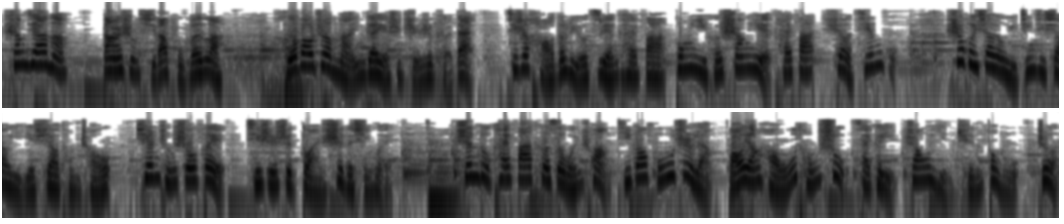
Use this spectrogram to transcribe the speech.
商家呢当然是喜大普奔了，荷包赚满应该也是指日可待。其实好的旅游资源开发，公益和商业开发需要兼顾。社会效用与经济效益也需要统筹，圈层收费其实是短视的行为。深度开发特色文创，提高服务质量，保养好梧桐树，才可以招引群凤舞，这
